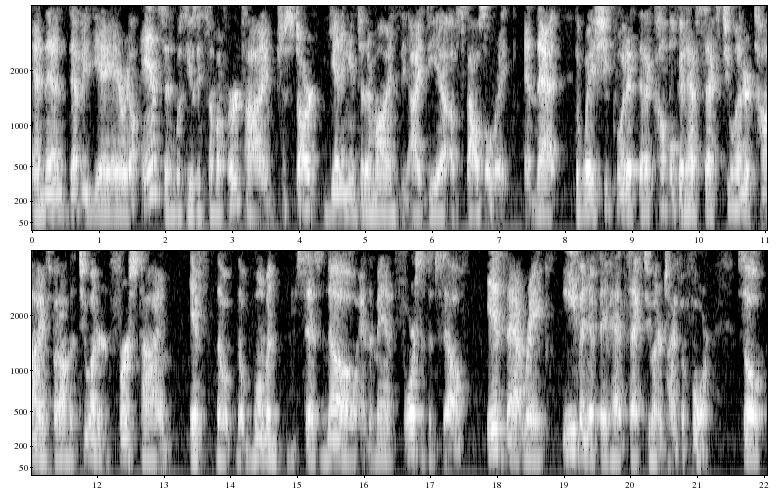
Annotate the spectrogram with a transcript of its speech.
And then Deputy DA Ariel Anson was using some of her time to start getting into their minds the idea of spousal rape. And that the way she put it, that a couple could have sex 200 times, but on the 201st time, if the, the woman says no and the man forces himself, is that rape, even if they've had sex 200 times before? So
